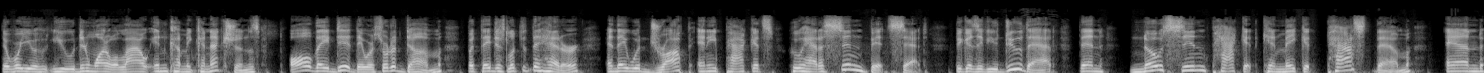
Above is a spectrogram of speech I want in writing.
that where you you didn't want to allow incoming connections. All they did they were sort of dumb but they just looked at the header and they would drop any packets who had a SYN bit set. Because if you do that then no SYN packet can make it past them and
